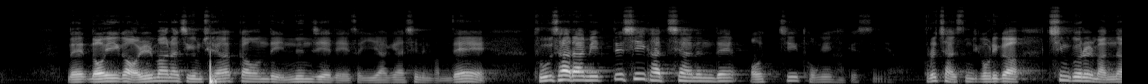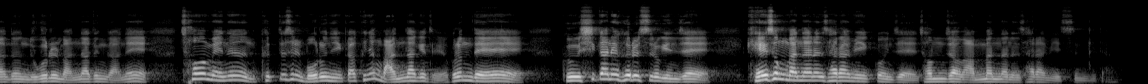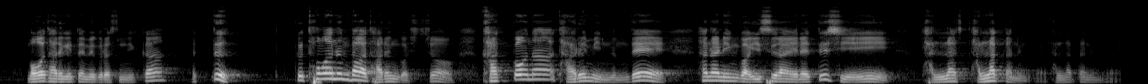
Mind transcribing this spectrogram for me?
내, 너희가 얼마나 지금 죄악 가운데 있는지에 대해서 이야기하시는 건데 두 사람이 뜻이 같이 하는데 어찌 동행하겠으며 그렇지 않습니까? 우리가 친구를 만나든 누구를 만나든 간에 처음에는 그 뜻을 모르니까 그냥 만나게 돼요. 그런데 그 시간이 흐를수록 이제 계속 만나는 사람이 있고 이제 점점 안 만나는 사람이 있습니다. 뭐가 다르기 때문에 그렇습니까? 뜻. 그 통하는 바가 다른 것이죠. 같거나 다름이 있는데 하나님과 이스라엘의 뜻이 달라, 달랐다는 거예요. 달랐다는 거예요.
